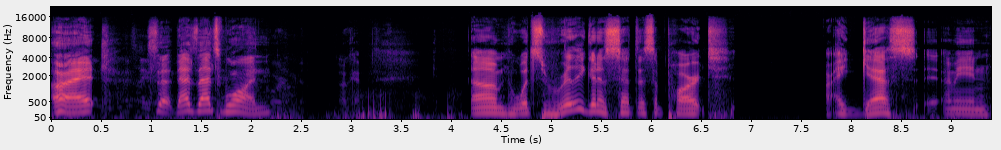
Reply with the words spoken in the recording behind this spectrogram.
All right. So that's that's one. Okay. Um, what's really gonna set this apart, I guess. I mean,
